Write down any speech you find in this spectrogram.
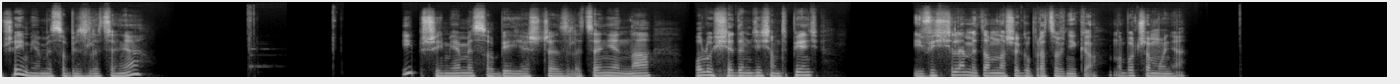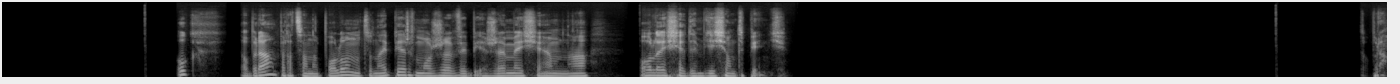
Przyjmiemy sobie zlecenie. I przyjmiemy sobie jeszcze zlecenie na polu 75 i wyślemy tam naszego pracownika. No bo czemu nie? Uk, dobra, praca na polu. No to najpierw może wybierzemy się na pole 75. Dobra.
